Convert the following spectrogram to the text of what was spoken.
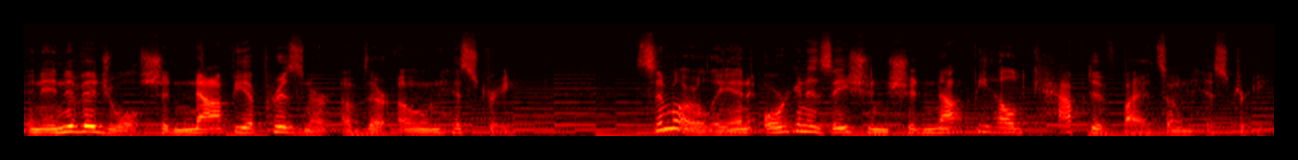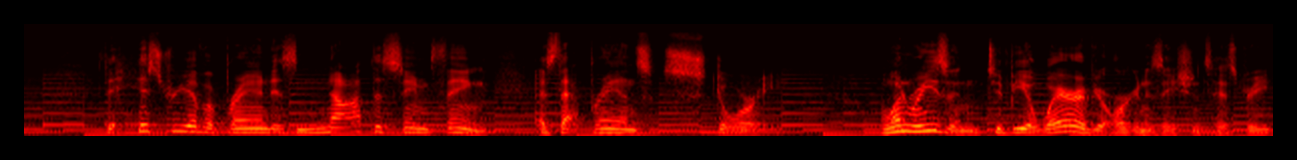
An individual should not be a prisoner of their own history. Similarly, an organization should not be held captive by its own history. The history of a brand is not the same thing as that brand's story. One reason to be aware of your organization's history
